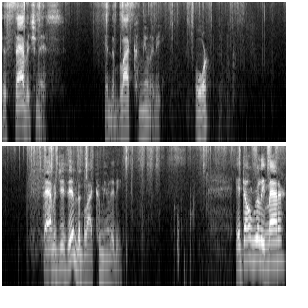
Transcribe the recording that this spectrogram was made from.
The savageness in the black community. Or savages in the black community. It don't really matter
